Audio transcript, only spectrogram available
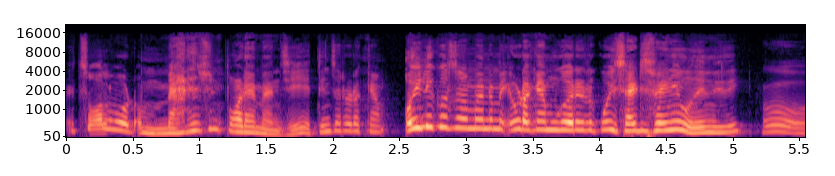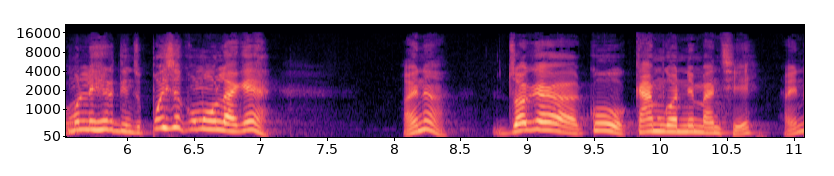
इट्स अल अबाउट म्यानेजमेन्ट पढायो मान्छे तिन चारवटा काम अहिलेको जमानामा एउटा काम गरेर कोही सेटिस्फाई नै हुँदैन दिदी। म लेखेर दिन्छु पैसा कमाउला क्या? होइन? जग्गाको काम गर्ने मान्छे होइन?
